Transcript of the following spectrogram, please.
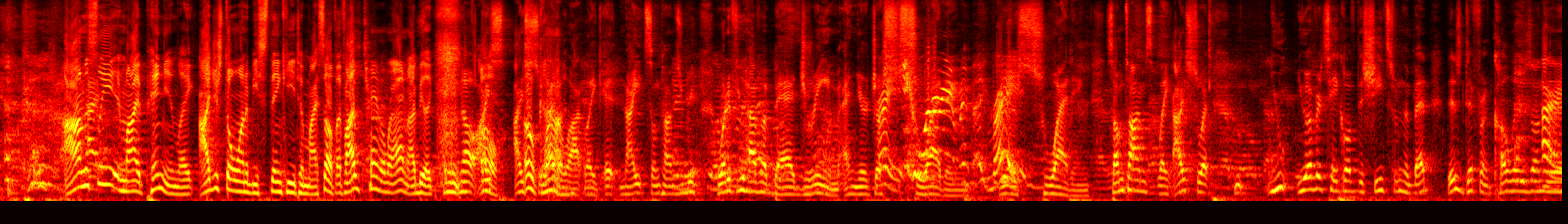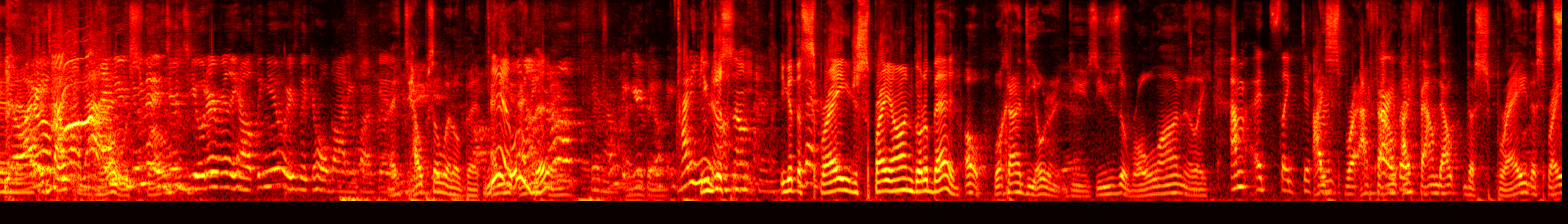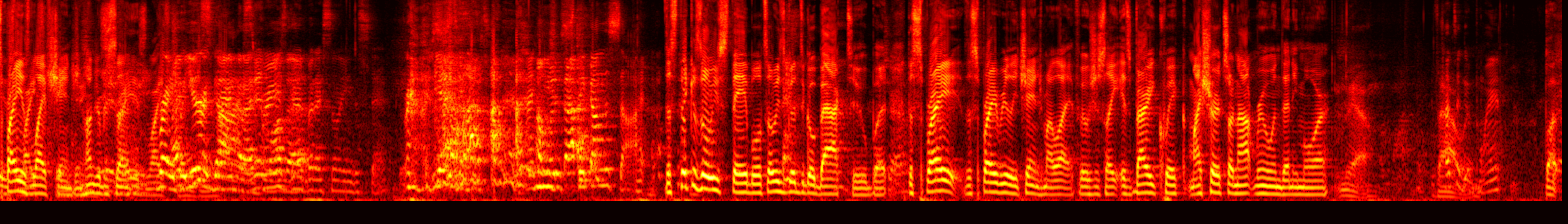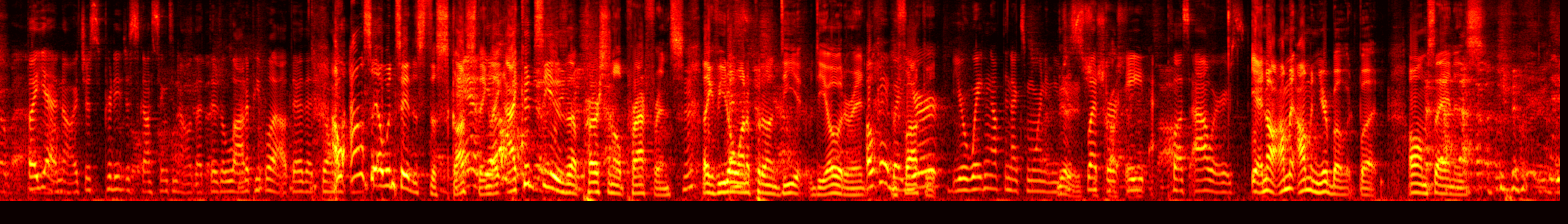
Honestly, in my opinion, like I just don't want to be stinky to myself. If I turn around, I'd be like, mm, No, I, oh, s- I oh, sweat God. a lot. Like at night, sometimes you be. What if you have a bad dream and you're just Right. sweating? Right. You're sweating. Sometimes, like I sweat. You you ever take off the sheets from the bed? There's different colors under All right, it. yo. I don't It's know about fucking that. And you're doing that? Is your deodorant really helping you, or is like your whole body fucking? It helps a little bit. Yeah, a little bit. anything. How do you, You know? just you get the spray, you just spray on, go to bed. Oh, what kind of deodorant do you use? Do you use a roll on or like I'm. It's like different. I spray? I found but- I found out the spray. The spray Spray is is life-changing, 100%. Spray is life. Right, but you're a used spray, guy. but I didn't Spray's love good, it. but I still need to stay. and you just stick on the side. The stick is always stable. It's always good to go back to, but the spray, the spray really changed my life. It was just like it's very quick. My shirts are not ruined anymore. Yeah. That's a Valid. good point. But But yeah, no, it's just pretty disgusting to know that there's a lot of people out there that don't. I, honestly, I wouldn't say it's disgusting. Damn, like. I could see it as a personal preference. Like if you don't want to put on de- deodorant, Okay, but fuck you're it. you're waking up the next morning. You Yeah, just sweat for eight plus hours. Yeah, no, I'm I'm in your boat, but all I'm saying is,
